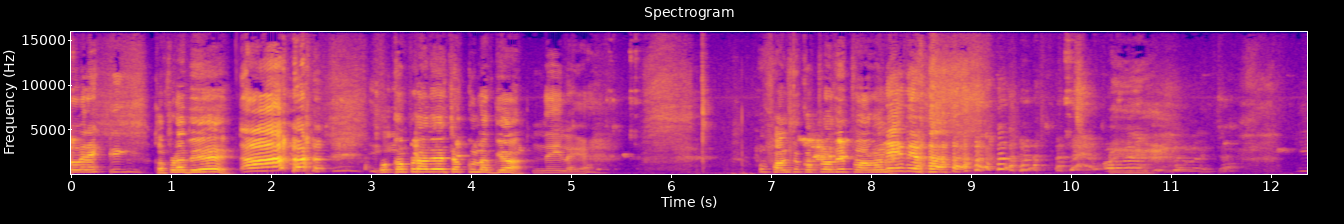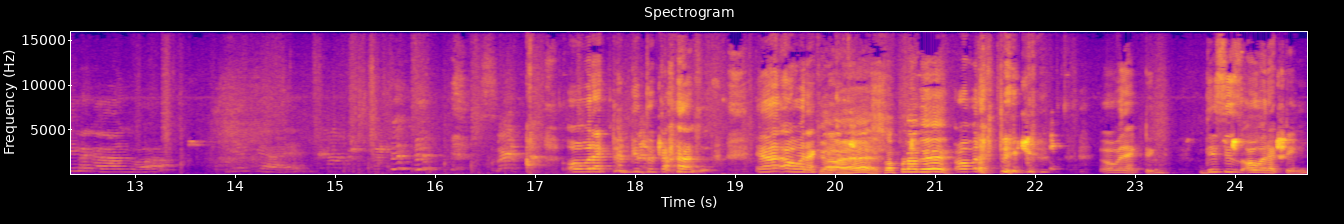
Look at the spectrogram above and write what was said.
ओवर एक्टिंग कपड़ा दे वो कपड़ा दे चक्कू लग गया नहीं लगा वो फालतू कपड़ा दे पागल नहीं दे ओवर एक्टिंग की दुकान यार ओवर क्या है? कपड़ा दे। Over acting over acting this is over acting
